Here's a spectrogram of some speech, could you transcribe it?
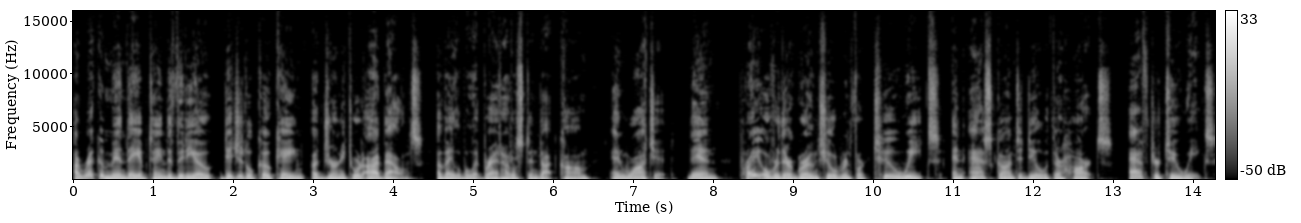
I recommend they obtain the video Digital Cocaine A Journey Toward iBalance, available at bradhuddleston.com, and watch it. Then, pray over their grown children for two weeks and ask God to deal with their hearts. After two weeks,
